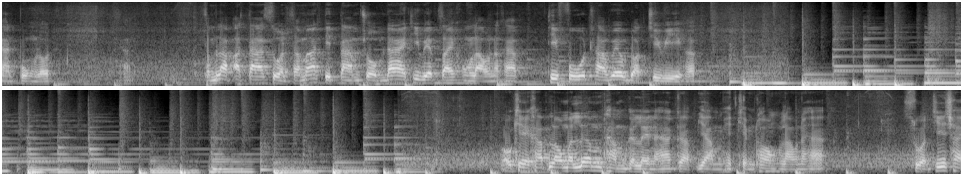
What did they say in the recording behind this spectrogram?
การปรุงรสครับสำหรับอัตราส่วนสามารถติดตามชมได้ที่เว็บไซต์ของเรานะครับ ที่ foodtravel.tv ครับโอเคครับ เรามาเริ่มทำกันเลยนะฮะกับยำเห็ดเข็มทองเรานะฮะ ส่วนที่ใช้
